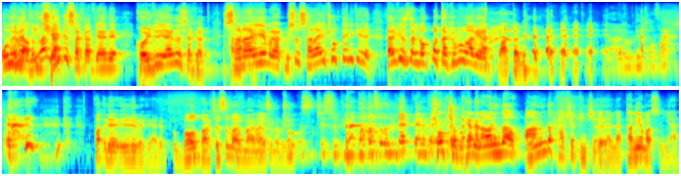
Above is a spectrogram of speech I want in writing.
Onu bile Evet alırlar şey da. de sakat yani koyduğu yer de sakat. Sanayiye bırakmışsın. Sanayi çok tehlikeli. Herkeste lokma takımı var yani. Var tabii. Araba bir de tofaş. Demek yani? Bol parçası var manasına. Ay, bu. çok basitçe sökülüp dağıtılabilecek bir araba. Çok çabuk hemen anında anında parça pinçik ederler. Tanıyamazsın yani.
